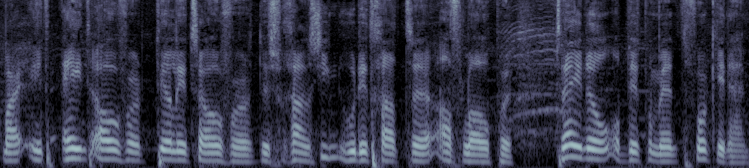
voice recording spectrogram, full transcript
maar it ain't over till it's over. Dus we gaan zien hoe dit gaat aflopen. 2-0 op dit moment voor Kinheim.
